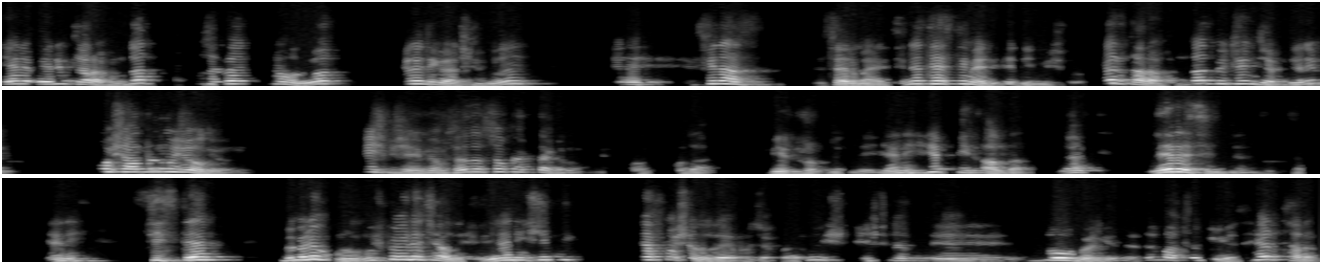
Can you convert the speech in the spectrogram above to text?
yine benim tarafımdan bu sefer ne oluyor? Kredi karşılığı e, finans sermayesine teslim ed- edilmiş oluyor. Her tarafından bütün ceplerim boşaltılmış oluyor. Hiçbir şeyim yoksa da sokakta kalıyor. O, o da bir problem değil. Yani hep bir aldatma. Yani neresinden? Yani sistem böyle kurulmuş, böyle çalışıyor. Yani şimdi Lefkoşa'da da yapacaklarmış. İşte e, Doğu bölgelerde, Batı bölgelerde, her taraf.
